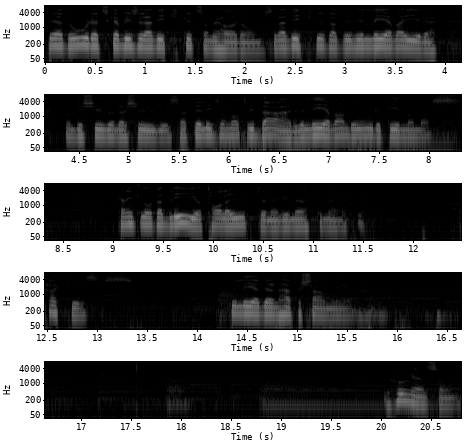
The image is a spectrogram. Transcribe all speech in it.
Ber att ordet ska bli så där viktigt som vi hörde om, så där viktigt att vi vill leva i det under 2020 så att det är liksom något vi bär, det levande ordet inom oss. Vi kan inte låta bli att tala ut det när vi möter människor. Tack Jesus. Du leder den här församlingen, Herre. Vi sjunger en sång.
